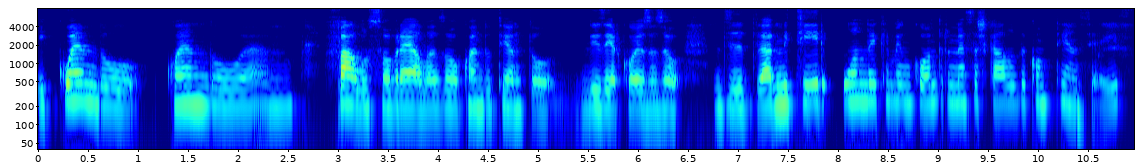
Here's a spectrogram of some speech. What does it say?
e, quando, quando um, falo sobre elas ou quando tento dizer coisas ou de, de, admitir onde é que me encontro nessa escala de competência, é isso?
